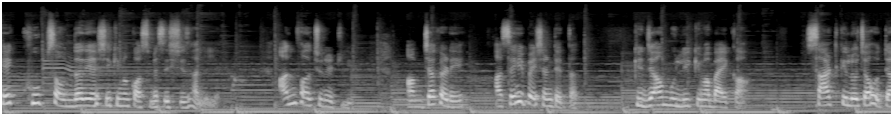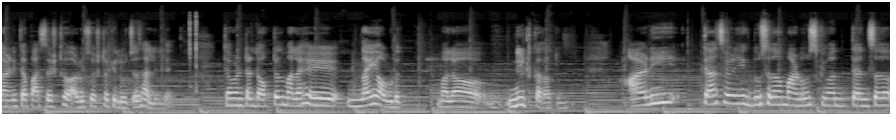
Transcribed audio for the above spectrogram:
हे खूप सौंदर्याशी किंवा कॉस्मेसिसशी झालेलं आहे. अनफॉर्च्युनेटली आमच्याकडे असेही पेशंट येतात की ज्या मुली किंवा बायका साठ किलोच्या होत्या आणि त्या पासष्ट अडुसष्ट किलोच्या झालेल्या आहेत. त्या म्हणतात डॉक्टर मला हे नाही आवडत. मला नीट करा तुम्ही. आणि त्याचवेळी एक दुसरा माणूस किंवा त्यांचं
